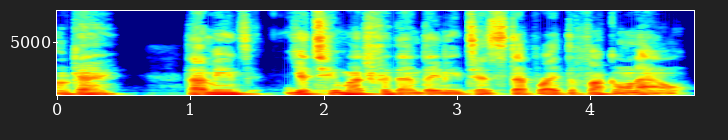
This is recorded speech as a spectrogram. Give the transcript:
Okay. That means you're too much for them. They need to step right the fuck on out.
